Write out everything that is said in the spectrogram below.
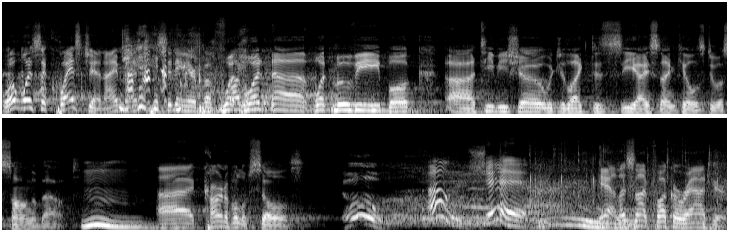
what was the question? I'm, I'm sitting here before. What what uh, what movie, book, uh, TV show would you like to see Ice Nine Kills do a song about? Uh, Carnival of Souls. Oh Oh, shit. Yeah, let's not fuck around here.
